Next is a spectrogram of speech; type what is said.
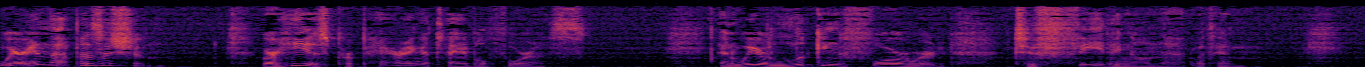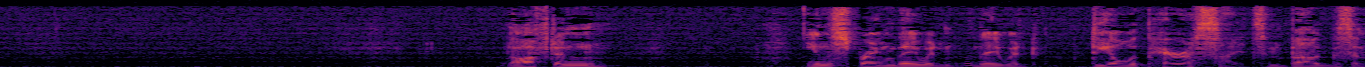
we're in that position where He is preparing a table for us. And we are looking forward to feeding on that with Him. Often in the spring they would they would deal with parasites and bugs and,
